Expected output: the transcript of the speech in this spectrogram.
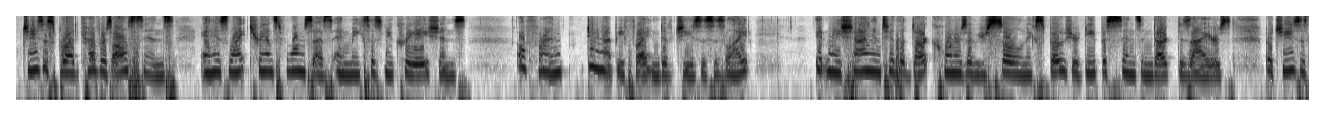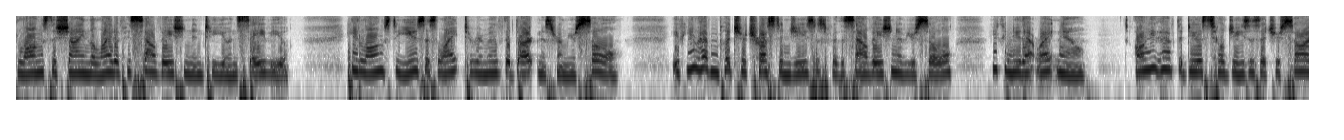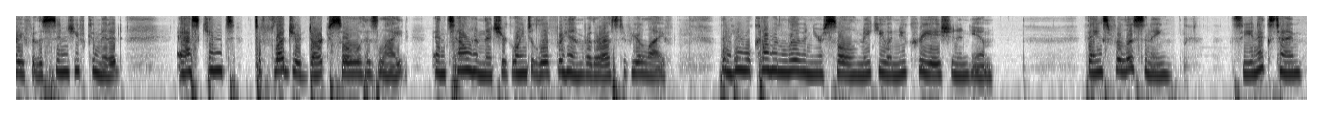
Jesus' blood covers all sins, and his light transforms us and makes us new creations. Oh, friend, do not be frightened of Jesus' light. It may shine into the dark corners of your soul and expose your deepest sins and dark desires, but Jesus longs to shine the light of his salvation into you and save you. He longs to use his light to remove the darkness from your soul. If you haven't put your trust in Jesus for the salvation of your soul, you can do that right now. All you have to do is tell Jesus that you're sorry for the sins you've committed. Ask him t- to flood your dark soul with his light and tell him that you're going to live for him for the rest of your life. Then he will come and live in your soul and make you a new creation in him. Thanks for listening. See you next time.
